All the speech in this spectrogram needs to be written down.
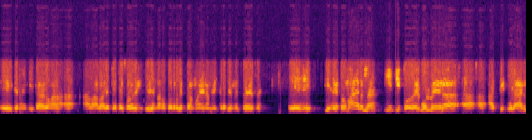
eh, que nos invitaron a, a, varios profesores, incluyendo a nosotros que estamos en administración de empresas, eh, y retomarla y, poder volver a, articular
